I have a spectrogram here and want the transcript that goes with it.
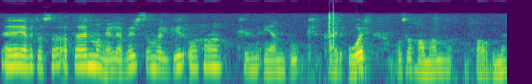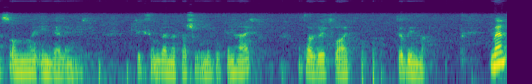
Jeg vet også at det er mange elever som velger å ha kun en bok per år, og så har man fagene som inndelinger. Slik som denne personboken her Antagelig var til å begynne med. Men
